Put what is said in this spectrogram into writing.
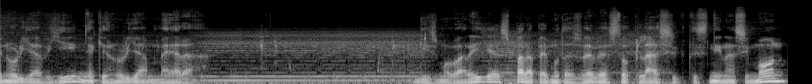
Καινούρια αυγή, μια καινούρια μέρα. Γκίσμο Βαρύγιας, παραπέμποντας βέβαια στο κλάσικ της Νίνας Σιμών.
